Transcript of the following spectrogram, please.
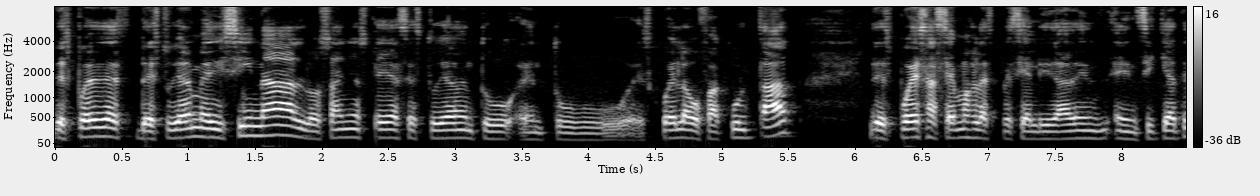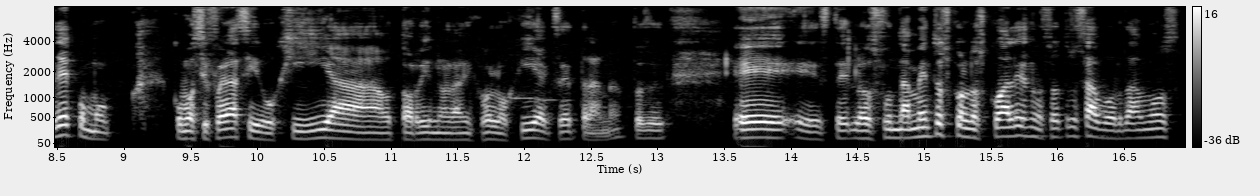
después de, estudiar medicina, los años que hayas estudiado en tu, en tu escuela o facultad, después hacemos la especialidad en, psiquiatría como, como si fuera cirugía, otorrinolaringología, etcétera, ¿no? Entonces, eh, este, los fundamentos con los cuales nosotros abordamos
